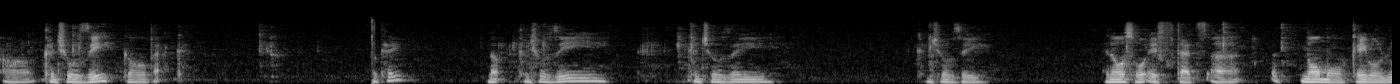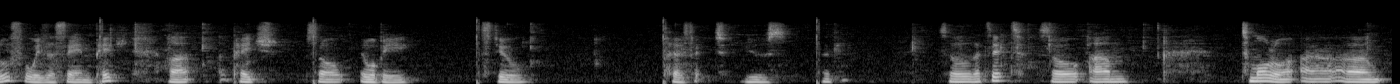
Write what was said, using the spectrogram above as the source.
uh, Control Z, go back. Okay, no, Control Z, Control Z, Control Z. And also if that's a normal gable roof with the same pitch, uh, page so it will be still perfect use. Okay. So that's it. So um, tomorrow uh, um,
